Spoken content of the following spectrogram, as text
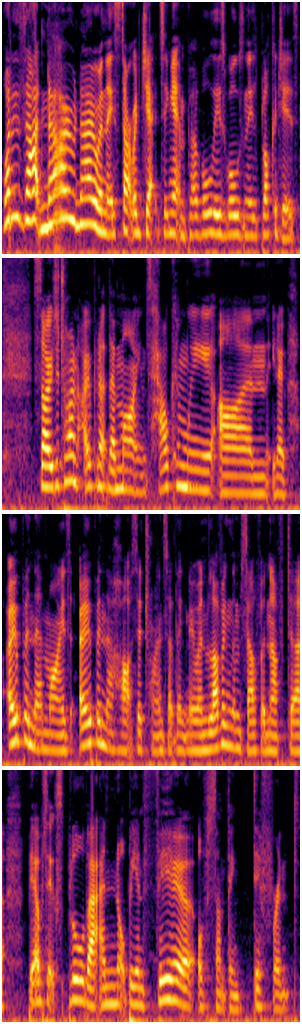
what is that? No no and they start rejecting it and put up all these walls and these blockages. So to try and open up their minds how can we um you know open their minds open their hearts to trying something new and loving themselves enough to be able to explore that and not be in fear of something different?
